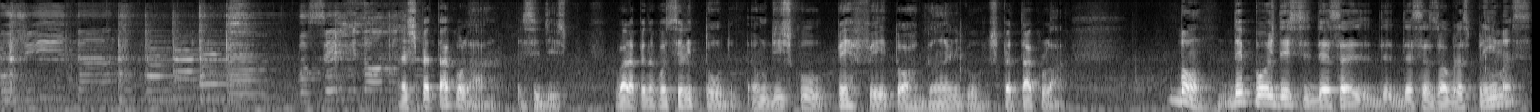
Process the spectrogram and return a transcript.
fugir tanto? Você me. É espetacular esse disco. Vale a pena conhecer ele todo. É um disco perfeito, orgânico, espetacular. Bom, depois desse, dessa, de- dessas obras-primas,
